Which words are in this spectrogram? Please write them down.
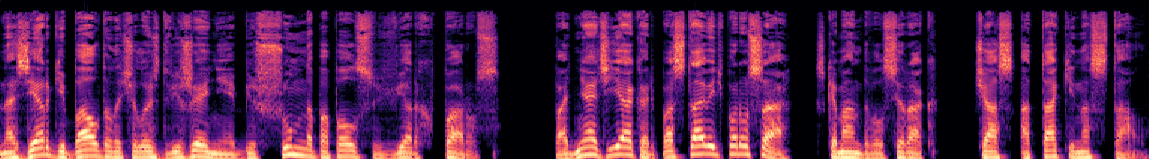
На зерге Балта началось движение, бесшумно пополз вверх парус. «Поднять якорь, поставить паруса!» — скомандовал Сирак. Час атаки настал.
